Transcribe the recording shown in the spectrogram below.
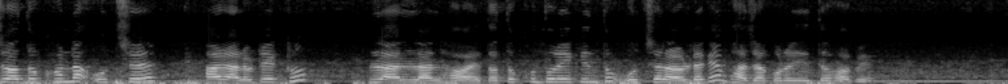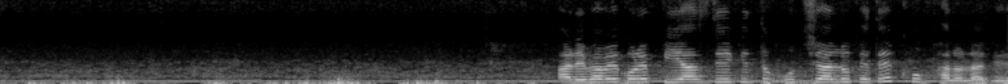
যতক্ষণ না উচ্ছে আর আলুটা একটু লাল লাল হয়। ততক্ষণ ধরেই কিন্তু উচ্ছের আলুটাকে ভাজা করে নিতে হবে। আর এভাবে করে পেঁয়াজ দিয়ে কিন্তু উচ্ছে আলু খেতে খুব ভালো লাগে।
